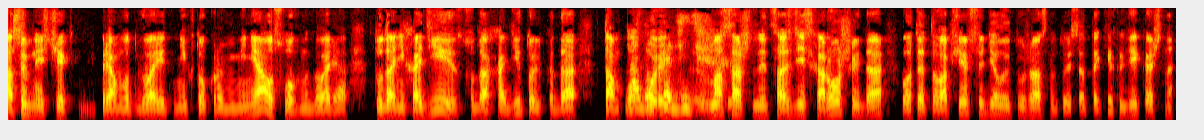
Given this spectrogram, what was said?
Особенно если человек прям вот говорит, никто кроме меня, условно говоря, туда не ходи, сюда ходи только, да, там плохой массаж лица, здесь хороший, да, вот это вообще все делает ужасно. То есть от таких людей, конечно,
